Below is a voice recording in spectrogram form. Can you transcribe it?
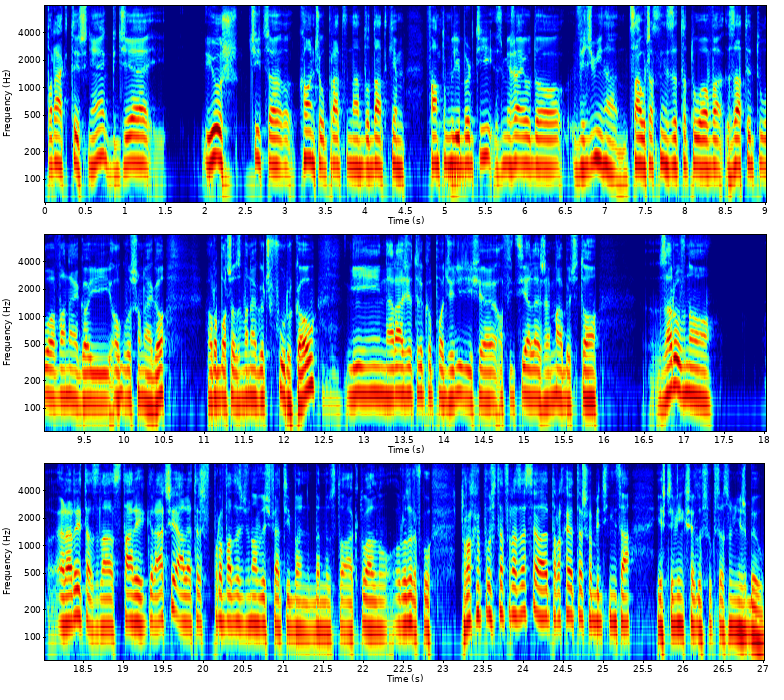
praktycznie, gdzie już ci, co kończą pracę nad dodatkiem Phantom Liberty, zmierzają do Wiedźmina, cały czas nie zatytułowanego i ogłoszonego, roboczo zwanego czwórką. Mhm. I na razie tylko podzielili się oficjele, że ma być to zarówno rarytas dla starych graczy, ale też wprowadzać w nowy świat i będąc to aktualną rozrywką. Trochę puste frazesy, ale trochę też obietnica jeszcze większego sukcesu niż był.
